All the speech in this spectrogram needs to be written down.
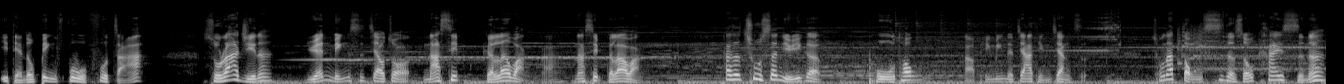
一点都并不复杂。苏拉吉呢，原名是叫做 Nasib g l a w a n 啊，Nasib g l a w a n 他是出生于一个普通啊平民的家庭，这样子。从他懂事的时候开始呢，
